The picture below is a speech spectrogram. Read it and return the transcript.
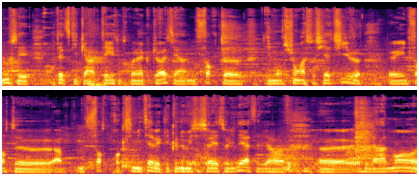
Nous, c'est peut-être ce qui caractérise l'entrepreneuriat culturel, c'est une forte dimension associative, euh, une forte une forte proximité avec l'économie sociale et solidaire. C'est-à-dire, généralement,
